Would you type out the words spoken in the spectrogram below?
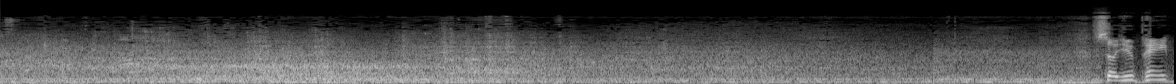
just looking So you paint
